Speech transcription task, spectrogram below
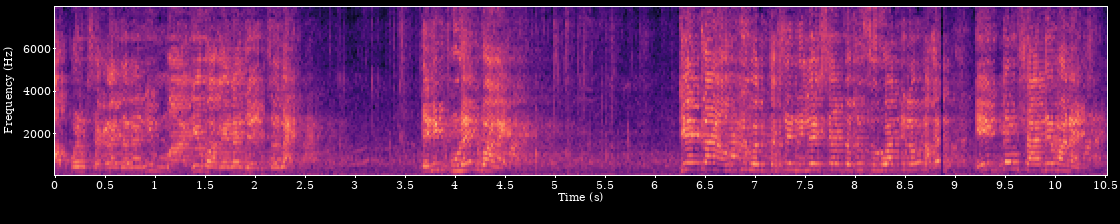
आपण सगळ्या जणांनी मागे बघायला जायचं नाही. त्यांनी पुढेच बघायचं. जे तसे निलेश साहेब जसं सुरुवातीला होतं, एकदम साधे मानायचे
